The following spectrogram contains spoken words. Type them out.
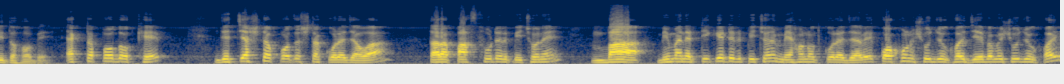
নিতে হবে। একটা পদক্ষেপ যে চেষ্টা প্রচেষ্টা করে যাওয়া তারা পাসপোর্টের পিছনে বা বিমানের টিকিটের পিছনে মেহনত করে যাবে। কখন সুযোগ হয়, যেভাবে সুযোগ হয়,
